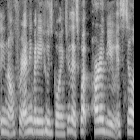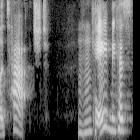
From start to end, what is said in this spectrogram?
you know, for anybody who's going through this, what part of you is still attached? Mhm. Okay? Because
